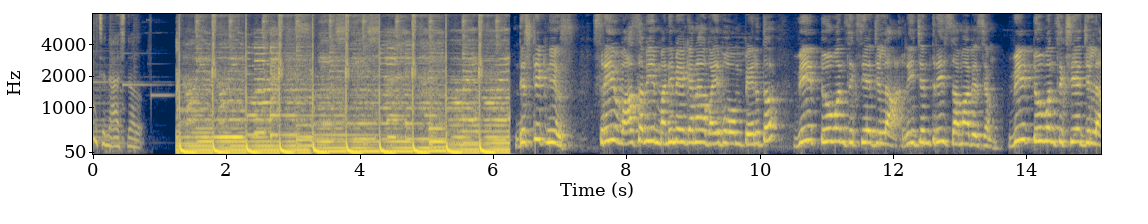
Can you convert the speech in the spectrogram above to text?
International. District news Shri Vasavi మణిమేఘన వైభవం పేరుతో V two one six A జిల్లా రీజన్ త్రీ సమావేశం. V two one six A జిల్లా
